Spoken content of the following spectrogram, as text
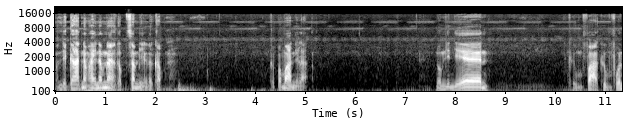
บรรยากาศน้ำให้น้ำหน้ากับซ้ำนี่แหละครับ ก็ประมาณนี้แหละลมเย็นๆขึมฝ่าขึมฝน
